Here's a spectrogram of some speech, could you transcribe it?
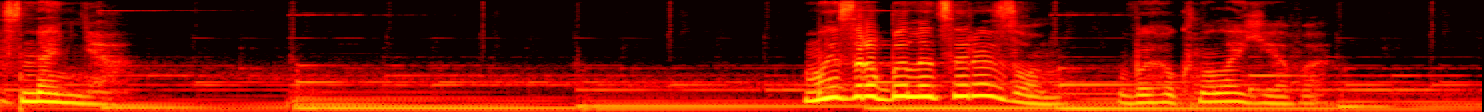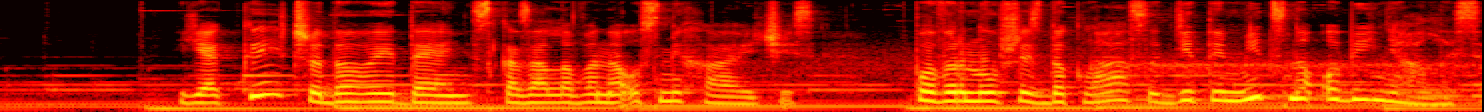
знання. Ми зробили це разом. вигукнула Єва. Який чудовий день, сказала вона, усміхаючись. Повернувшись до класу, діти міцно обійнялися.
